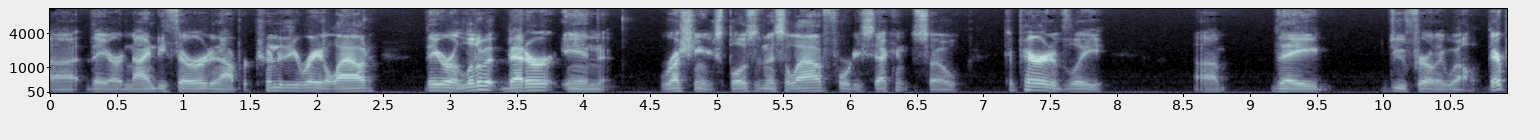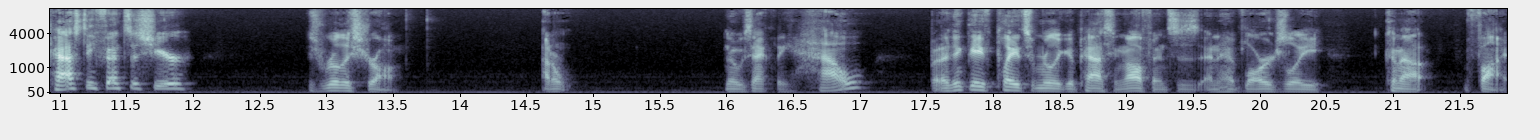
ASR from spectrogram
Uh, they are 93rd in opportunity rate allowed. They are a little bit better in rushing explosiveness allowed, 42nd. So comparatively, uh, they do fairly well. Their pass defense this year is really strong. I don't know exactly how, but I think they've played some really good passing offenses and have largely come out fine.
